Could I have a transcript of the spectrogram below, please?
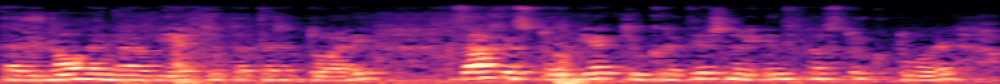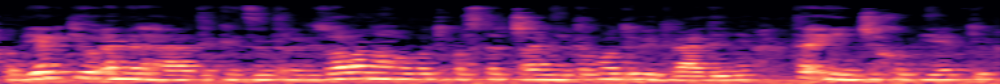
та відновлення об'єктів та територій, захисту об'єктів критичної інфраструктури, об'єктів енергетики, централізованого водопостачання та водовідведення та інших об'єктів,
